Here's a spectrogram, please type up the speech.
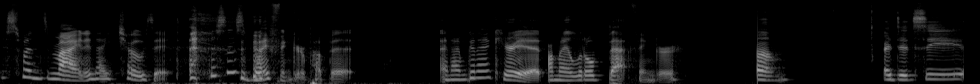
this one's mine and I chose it. This is my finger puppet. And I'm gonna carry it on my little bat finger. Um I did see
